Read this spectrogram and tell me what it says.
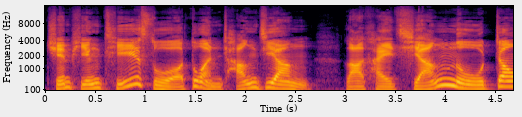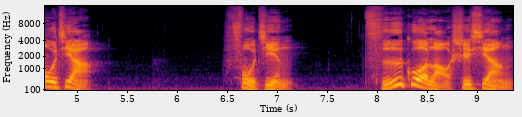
全凭铁索断长江，拉开强弩招架。傅敬辞过老师相。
